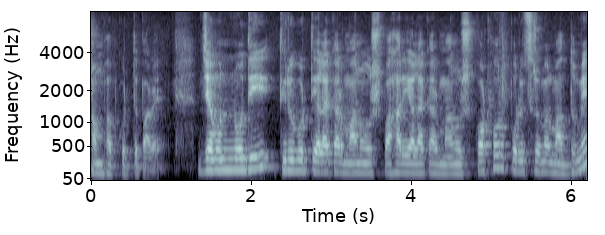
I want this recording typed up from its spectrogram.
সম্ভব করতে পারে। যেমন নদী, তীরবর্তী এলাকার মানুষ, পাহাড়ি এলাকার মানুষ কঠোর পরিশ্রমের মাধ্যমে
